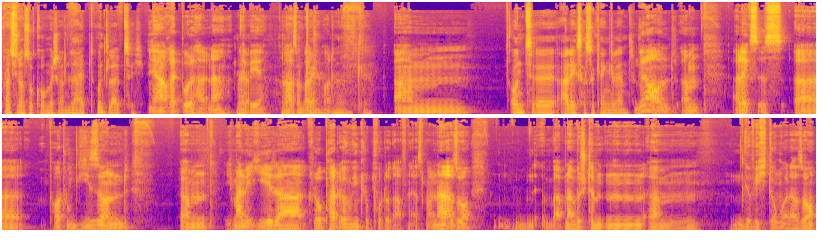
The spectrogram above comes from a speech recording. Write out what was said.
Hört sich noch so komisch an. Leip und Leipzig. Ja, Red Bull halt, ne? Ja. RB, Ah. Rasenballsport. Ah, okay. Ähm, Und äh, Alex hast du kennengelernt. Genau, und ähm, Alex ist äh, Portugiese und ähm, ich meine, jeder Club hat irgendwie einen Clubfotografen erstmal, ne? Also ab einer bestimmten ähm, Gewichtung oder so.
